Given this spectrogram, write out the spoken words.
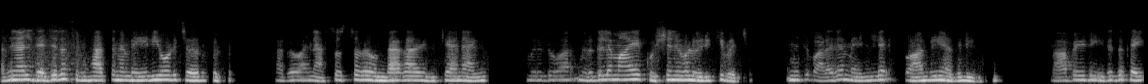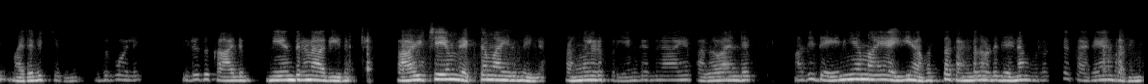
അതിനാൽ രജത സിംഹാസനം വേദിയോട് ചേർത്തിട്ടു. ഭഗവാൻ അസ്വസ്ഥത ഉണ്ടാകാതിരിക്കാനായി മൃദുവ മൃദുലമായ കുഷനുകൾ ഒരുക്കി വെച്ചു. എന്നിട്ട് വളരെ മെല്ലെ സ്വാമിയെ അതിലിരുന്നു ബാബയുടെ ഇടത് കൈ മരവിച്ചിരുന്നു. അതുപോലെ ഇടതു കാലും നിയന്ത്രണാതീതം കാഴ്ചയും വ്യക്തമായിരുന്നില്ല. തങ്ങളുടെ പ്രിയങ്കരനായ ഭഗവാന്റെ അതിദയനീയമായ ഈ അവസ്ഥ കണ്ടതോടെ ജനം ഉറക്കെ കരയാൻ തുടങ്ങി.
